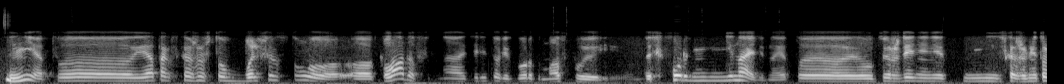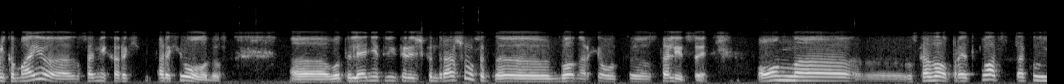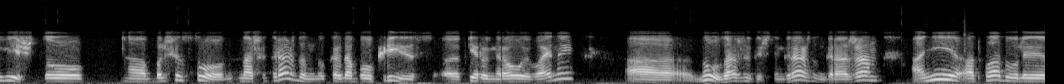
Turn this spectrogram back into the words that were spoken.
Нет, я так скажу, что большинство кладов на территории города Москвы до сих пор не найдено. Это утверждение, не, скажем, не только мое, а самих археологов. Э, вот Леонид Викторович Кондрашов, это главный археолог э, столицы, он э, сказал про этот клад такую вещь, что большинство наших граждан, ну, когда был кризис Первой мировой войны, ну, зажиточных граждан, горожан, они откладывали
